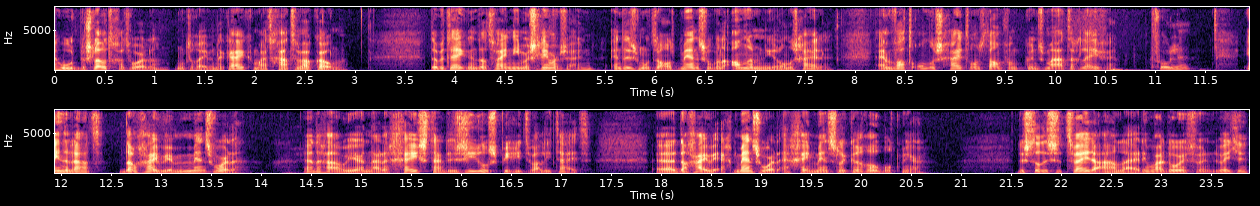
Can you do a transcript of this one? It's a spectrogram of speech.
Hoe het besloten gaat worden, moet er even naar kijken, maar het gaat er wel komen. Dat betekent dat wij niet meer slimmer zijn en dus moeten we als mens op een andere manier onderscheiden. En wat onderscheidt ons dan van kunstmatig leven? Voelen. Inderdaad, dan ga je weer mens worden. En dan gaan we weer naar de geest, naar de ziel, spiritualiteit. Eh, dan ga je weer echt mens worden en geen menselijke robot meer. Dus dat is de tweede aanleiding, waardoor je, weet je,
